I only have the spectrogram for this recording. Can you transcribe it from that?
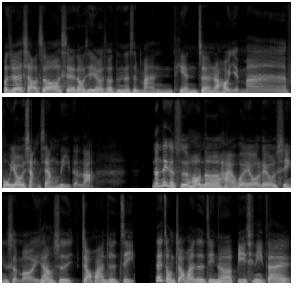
我觉得小时候写的东西，有时候真的是蛮天真，然后也蛮富有想象力的啦。那那个时候呢，还会有流行什么，像是交换日记那种交换日记呢，比起你在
